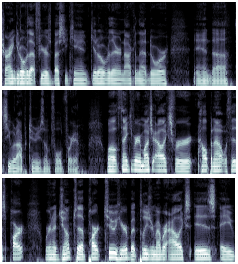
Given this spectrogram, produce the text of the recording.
try and get over that fear as best you can. Get over there, knock on that door, and uh, see what opportunities unfold for you. Well, thank you very much, Alex, for helping out with this part. We're going to jump to part two here, but please remember, Alex is a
